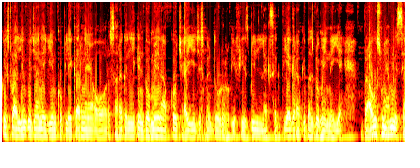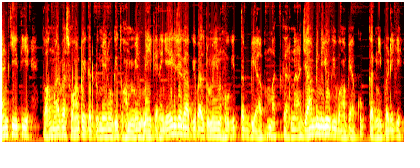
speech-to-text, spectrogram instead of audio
क्विस्ट वाले लिंक पे जाने गेम को प्ले करने और सारा कर लेकिन डोमेन आपको चाहिए, जिसमें दो डॉलर की फ़ीस भी लग सकती है, अगर आपके पास डोमेन नहीं है। ब्राउज में हमने सेंड की थी तो हमारे पास वहाँ पे अगर डोमेन होगी तो हम मेंट नहीं करेंगे। एक जगह आपके पास डोमेन होगी, तब भी आप मत करना। जहाँ भी नहीं होगी, वहाँ पर आपको करनी पड़ेगी।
